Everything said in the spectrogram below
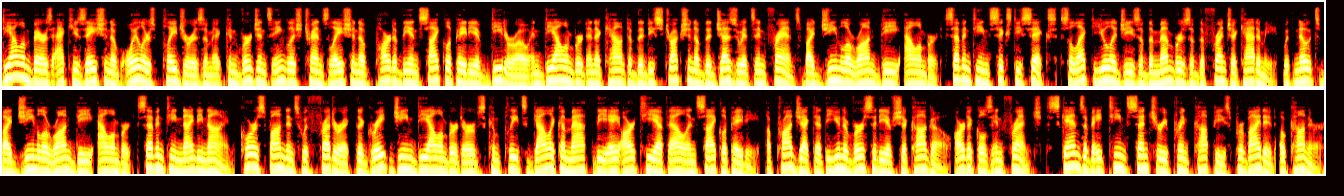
D'Alembert's accusation of Euler's plagiarism at Convergence English translation of part of the Encyclopédie of Diderot and D'Alembert An account of the destruction of the Jesuits in France by Jean Rond d'Alembert 1766 Select eulogies of the members of the French Academy, with notes by Jean Rond d'Alembert 1799 Correspondence with Frederick the Great Jean D'Alembert Œuvres completes Gallica Math the ARTFL Encyclopédie, a project at the University of Chicago articles in French, scans of 18th-century print copies provided O'Connor,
